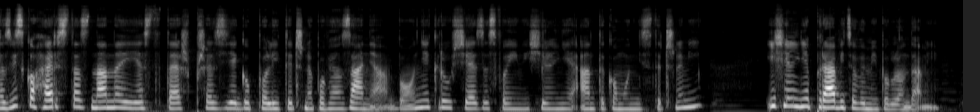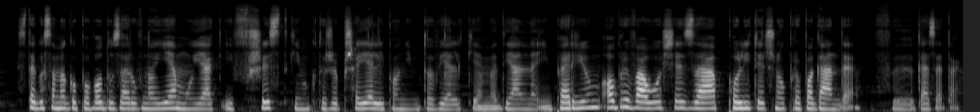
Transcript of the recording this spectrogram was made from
Nazwisko Hersta znane jest też przez jego polityczne powiązania, bo nie krył się ze swoimi silnie antykomunistycznymi i silnie prawicowymi poglądami. Z tego samego powodu zarówno jemu, jak i wszystkim, którzy przejęli po nim to wielkie medialne imperium, obrywało się za polityczną propagandę w gazetach.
